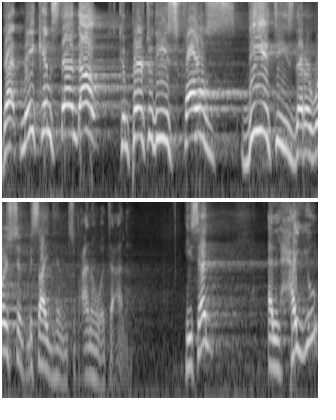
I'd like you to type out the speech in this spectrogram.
that make him stand out compared to these false deities that are worshipped beside him subhanahu wa ta'ala. He said, Al-Hayyu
